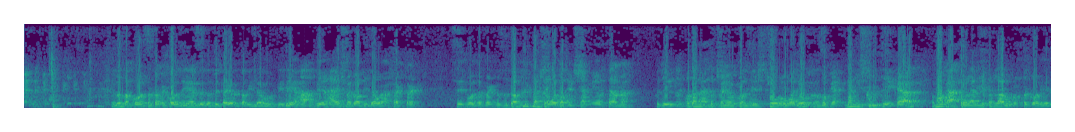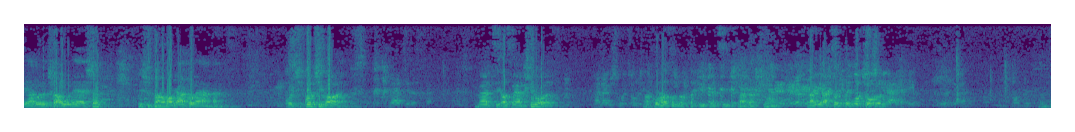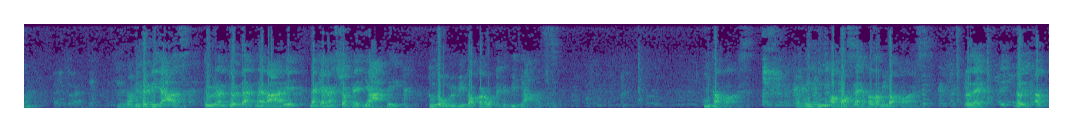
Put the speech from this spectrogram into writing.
ez az a korszak, amikor az érződött, hogy bejött a videó, VH, VHS meg a videó effektek. Szép volt effektező, de a klipnek sem volt amúgy semmi értelme. Hogy ők oda ment a csajokhoz, és csóró vagyok, azok e- nem is küldték el, magától lelépett, leugrott a galériáról, a csávó leesett, és utána magától elment. Kocsi, kocsival. Merci, az Merci volt? Már nem is volt csóró. Akkor hazudott a kikeci is, ráadásul. Megjátszott egy csóró. Na, Vigyázz, tőlem többet ne várj, nekem ez csak egy játék. Tudom, mit akarok, vigyázz. Mit akarsz? Hát Mi, mi a fasz lehet az, amit akarsz? De, de, de a,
